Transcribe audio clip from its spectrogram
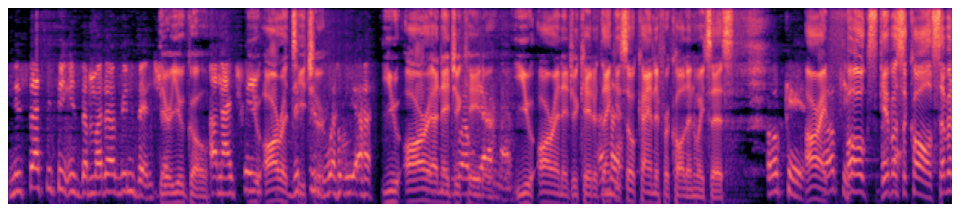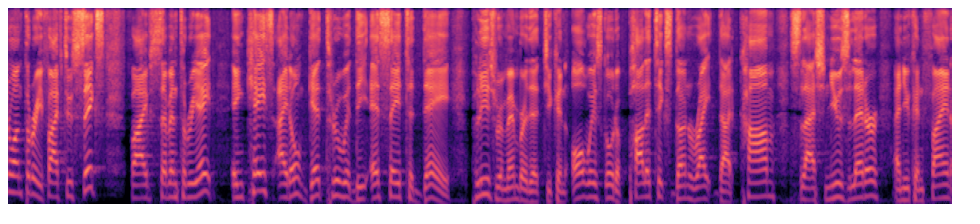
necessity is the mother of invention. there you go. and I think You are a this teacher. Is where we are. You are an This is where we are educator. You are an educator. Thank you Uh-huh. so kindly for calling, Moises. Okay. All right, okay. folks, give us a call 713-526-5738. In case I don't get through with the essay today, please remember that you can always go to politicsdoneright.com slash newsletter and you can find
